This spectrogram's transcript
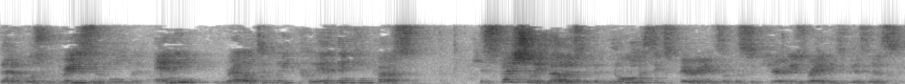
that it was reasonable that any relatively clear-thinking person, especially those with enormous experience of the securities ratings business,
